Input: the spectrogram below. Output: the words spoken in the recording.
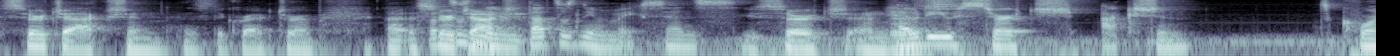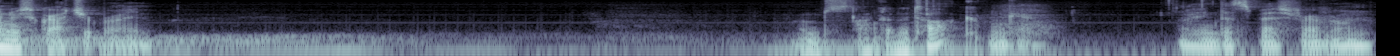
search action is the correct term. Uh, search doesn't, action. even, that doesn't even make sense. you search and How do you search action? It's corner scratcher, Brian. I'm just not going to talk. Okay. I think that's best for everyone.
